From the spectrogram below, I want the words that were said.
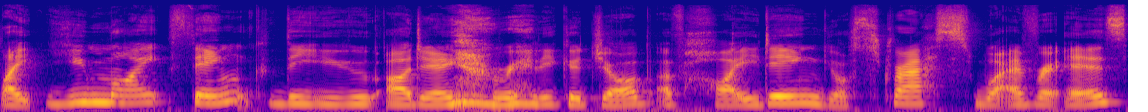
Like, you might think that you are doing a really good job of hiding your stress, whatever it is,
